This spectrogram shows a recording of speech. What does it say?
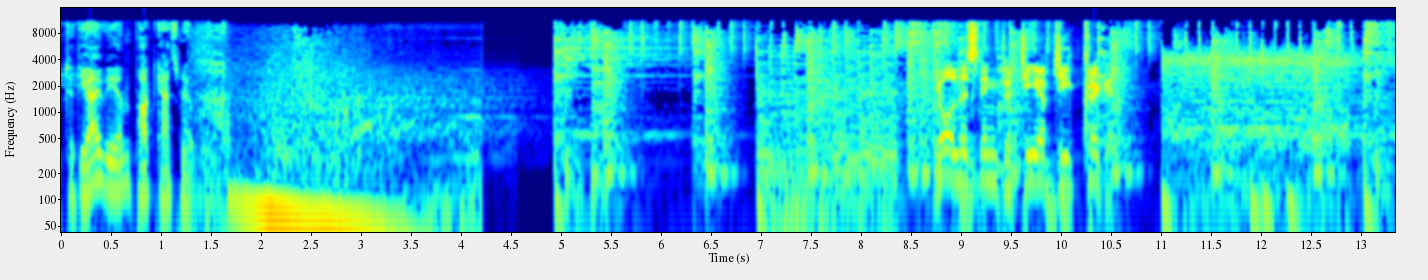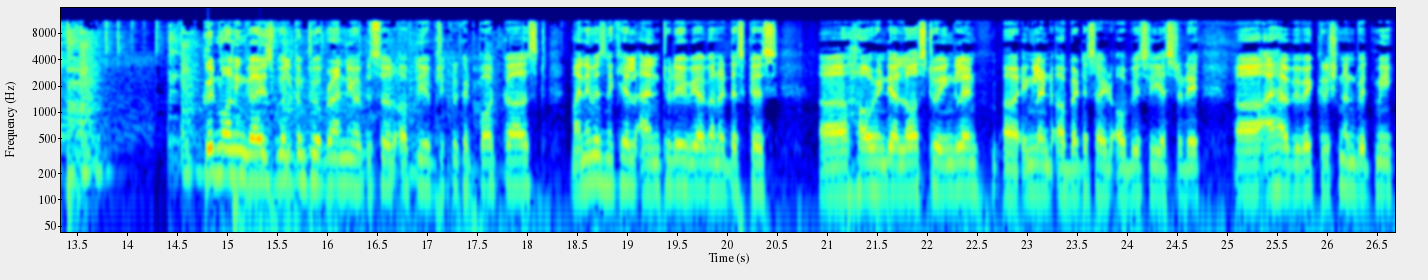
to the IVM Podcast Network. You're listening to TFG Cricket. Good morning, guys. Welcome to a brand new episode of TFG Cricket Podcast. My name is Nikhil, and today we are going to discuss uh, how India lost to England. Uh, England, a better side, obviously, yesterday. Uh, I have Vivek Krishnan with me.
